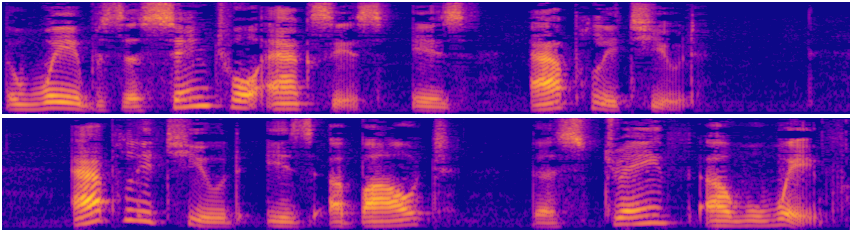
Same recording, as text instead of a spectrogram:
the wave's central axis is amplitude. Amplitude is about the strength of wave,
